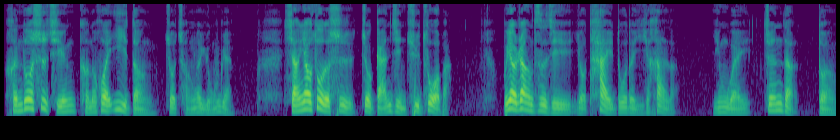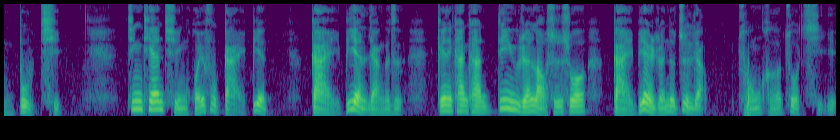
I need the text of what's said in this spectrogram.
很多事情可能会一等就成了永远。想要做的事就赶紧去做吧，不要让自己有太多的遗憾了，因为真的等不起。今天请回复“改变”，“改变”两个字，给你看看丁玉仁老师说改变人的质量。从何做起？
